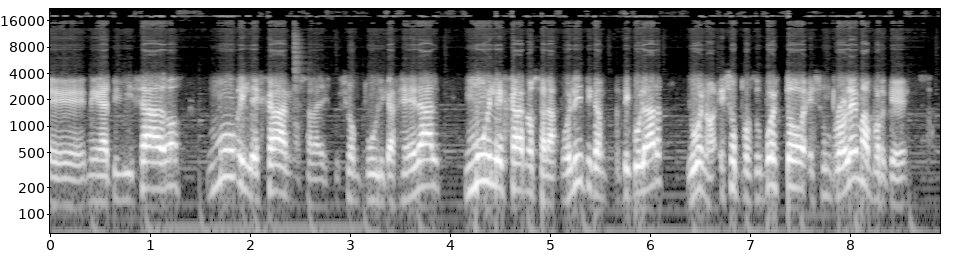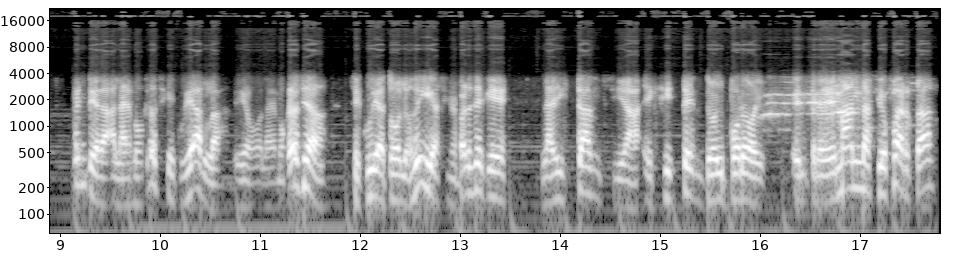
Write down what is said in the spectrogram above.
eh, negativizados, muy lejanos a la discusión pública en general, muy lejanos a la política en particular, y bueno, eso por supuesto es un problema porque frente a la, democracia hay que cuidarla, digo, la democracia se cuida todos los días, y me parece que la distancia existente hoy por hoy entre demandas y ofertas,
